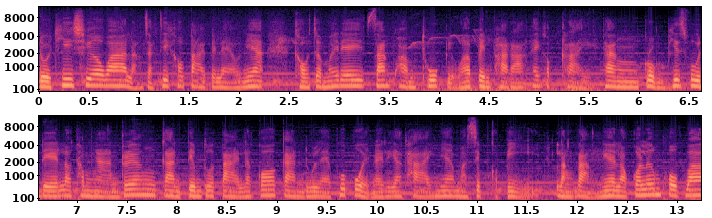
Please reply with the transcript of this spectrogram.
โดยที่เชื่อว่าหลังจากที่เขาตายไปแล้วเนี่ยเขาจะไม่ได้สร้างความทุกข์หรือว่าเป็นภาระให้กับใคร ทางกลุ่ม Peaceful Day เราทำงานเรื่องการเตรียมตัวตาย แล้วก็การดูแลผู้ป่วยในระยะท้ายเนี่ยมา 10 กว่าปี หลังๆเนี่ยเราก็เริ่มพบว่า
